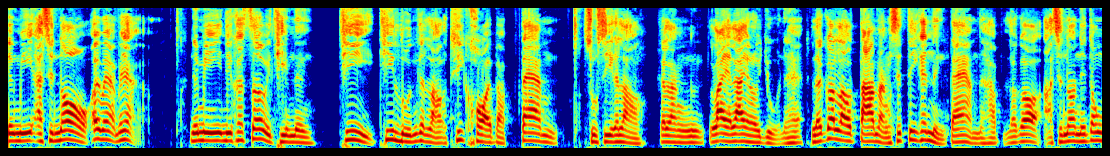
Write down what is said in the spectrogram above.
ยังมีอาร์เซนอลเอ้ยไม่ไม่ใช่ยังมีนิวคาสเซิลอีกทีมหนึ่งที่ที่ลุ้นกับเราที่คอยแบบแต้มสูสีกับเรากำลังไล่ไล่เราอยู่นะฮะแล้วก็เราตามหลังซิตี้แค่หนึ่งแต้มนะครับแล้วก็อาร์เซนอลนี่ต้อง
